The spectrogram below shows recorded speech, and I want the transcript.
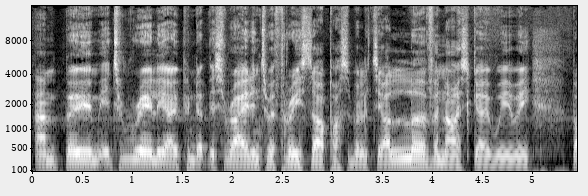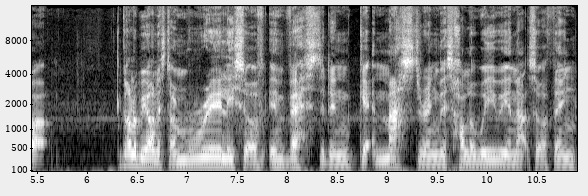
and boom, it's really opened up this raid into a three-star possibility. I love a nice go wee wee, but got to be honest, I'm really sort of invested in getting mastering this Holowiwi and that sort of thing.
